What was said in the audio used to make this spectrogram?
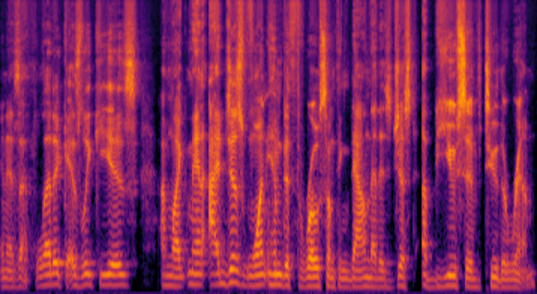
and as athletic as Leaky is, I'm like, man, I just want him to throw something down that is just abusive to the rim.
